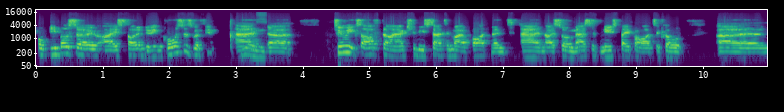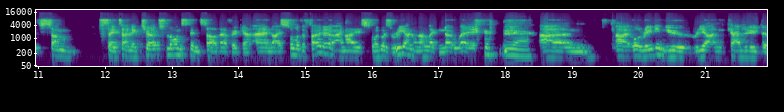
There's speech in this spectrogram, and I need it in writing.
for people. So I started doing courses with him. And yes. uh, two weeks after, I actually sat in my apartment and I saw a massive newspaper article. Uh, some satanic church launched in South Africa, and I saw the photo and I saw it was Riaan, and I'm like, no way. Yeah. um, I already knew Riaan carried a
